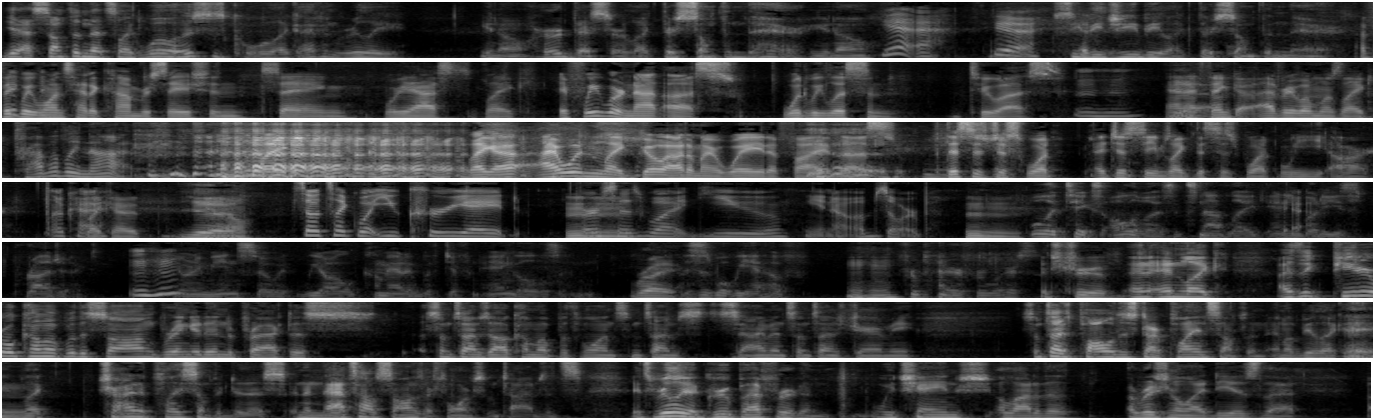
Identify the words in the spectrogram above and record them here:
Yeah, something that's like, whoa, this is cool. Like I haven't really, you know, heard this, or like there's something there. You know, yeah. Yeah. CBGB, like there's something there. I think we once had a conversation saying we asked like if we were not us, would we listen to us? Mm-hmm. And I think everyone was like, probably not. like, like I, I wouldn't like go out of my way to find us. This is just what it just seems like. This is what we are. Okay. Like a Yeah. you know. so it's like what you create Mhm. versus what you you know absorb. hmm Well, it takes all of us. It's not like anybody's project. Mm-hmm. You know what I mean? So it, we all come at it with different angles, and Right. this is what we have, Mm-hmm. for better or for worse. It's true, and and like I think Peter will come up with a song, bring it into practice. Sometimes I'll come up with one. Sometimes Simon. Sometimes Jeremy. Sometimes Paul will just start playing something, and I'll be like, "Hey, Mhm. like try to play something to this," and then that's how songs are formed. Sometimes it's it's really a group effort, and we change a lot of the original ideas that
